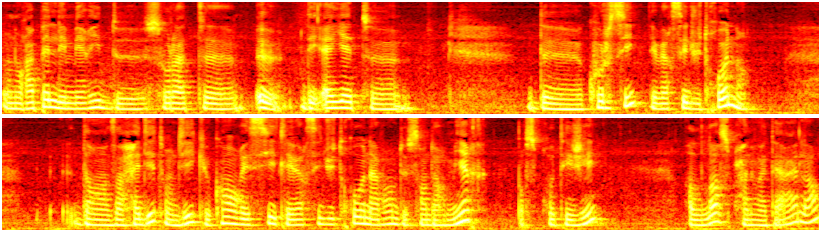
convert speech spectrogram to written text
on nous rappelle les mérites de surat, euh, euh des ayats euh, de Kursi, les versets du trône. Dans un hadith, on dit que quand on récite les versets du trône avant de s'endormir, pour se protéger, Allah subhanahu wa ta'ala,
